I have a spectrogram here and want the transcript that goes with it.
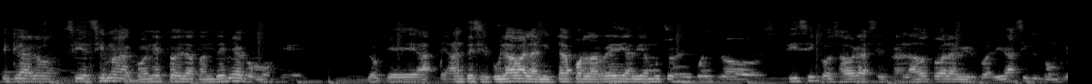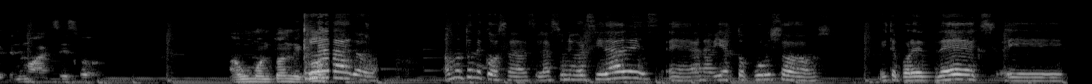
Sí, claro. Sí, encima con esto de la pandemia, como que lo que antes circulaba la mitad por la red y había muchos encuentros físicos, ahora se trasladó toda la virtualidad, así que como que tenemos acceso a un montón de cosas. Claro, a un montón de cosas. Las universidades eh, han abierto cursos, viste, por edX, eh,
